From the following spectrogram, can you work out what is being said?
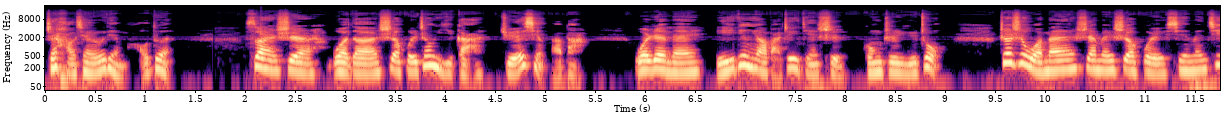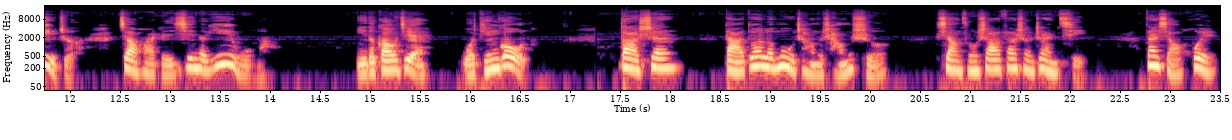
这好像有点矛盾，算是我的社会正义感觉醒了吧？我认为一定要把这件事公之于众，这是我们身为社会新闻记者教化人心的义务嘛？你的高见我听够了。大山打断了牧场的长舌，想从沙发上站起，但小慧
